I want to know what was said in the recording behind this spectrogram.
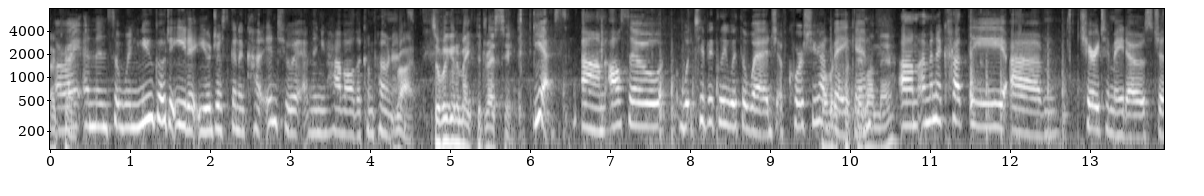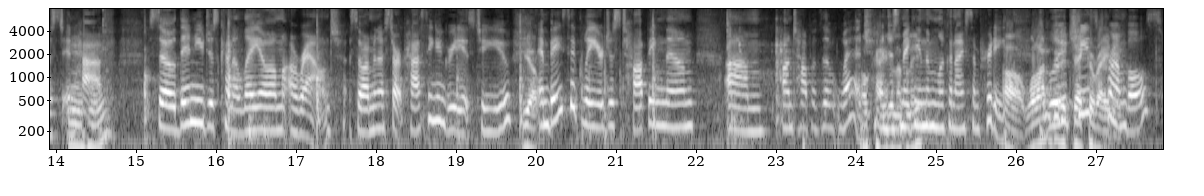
Okay. All right, and then so when you go to eat it, you're just going to cut into it, and then you have all the components. Right. So we're going to make the dressing. Yes. Um, also, w- typically with the wedge, of course, you have me to put them bacon. on there? Um, I'm going to cut the um, cherry tomatoes just in Mm-hmm. half. So then you just kind of lay them around. So I'm going to start passing ingredients to you. Yep. And basically, you're just topping them um, on top of the wedge Okay, and just lovely. making them look nice and pretty. Oh, well, I'm blue cheese crumbles,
